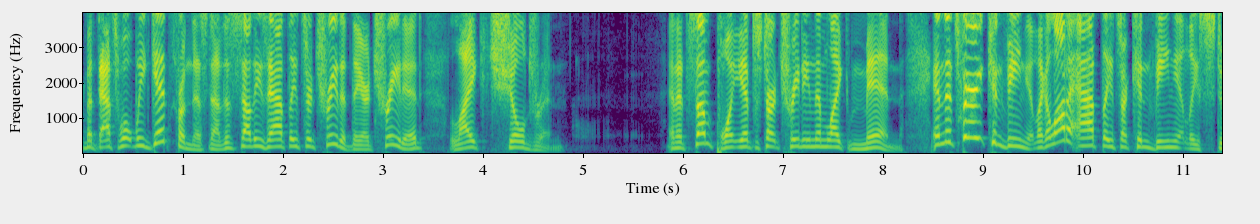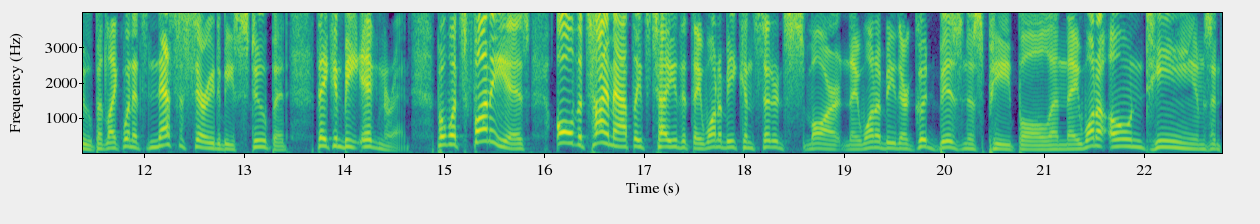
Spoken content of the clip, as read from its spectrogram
But that's what we get from this now. This is how these athletes are treated. They are treated like children. And at some point, you have to start treating them like men. And it's very convenient. Like a lot of athletes are conveniently stupid. Like when it's necessary to be stupid, they can be ignorant. But what's funny is all the time athletes tell you that they want to be considered smart and they want to be they're good business people and they want to own teams. And,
